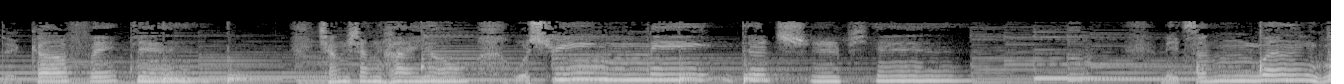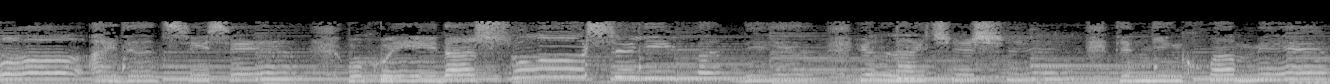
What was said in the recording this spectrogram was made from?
的咖啡店。墙上还有我寻你的纸片。你曾问我爱的期限，我回答说是一万年。原来只是电影画面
